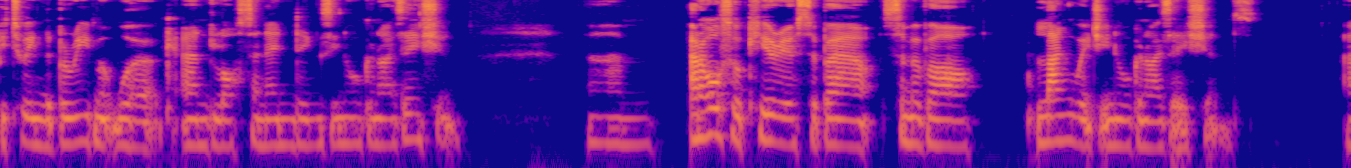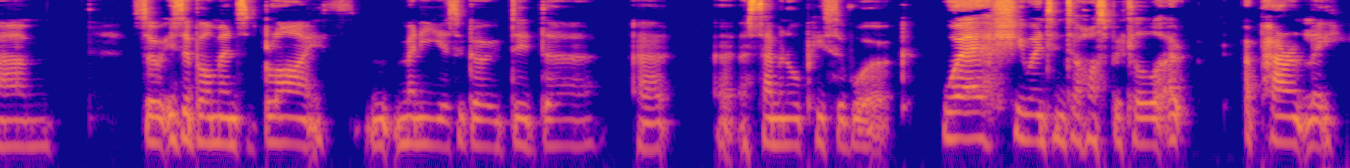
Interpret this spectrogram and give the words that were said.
between the bereavement work and loss and endings in organisation. Um, and also curious about some of our language in organisations. Um, so Isabel Menzies Lyth many years ago did uh, a seminal piece of work where she went into hospital uh, apparently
